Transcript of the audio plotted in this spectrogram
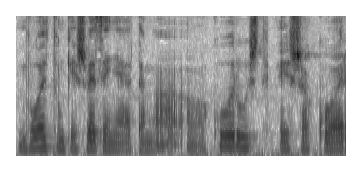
voltunk, és vezényeltem a, a kórust, és akkor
